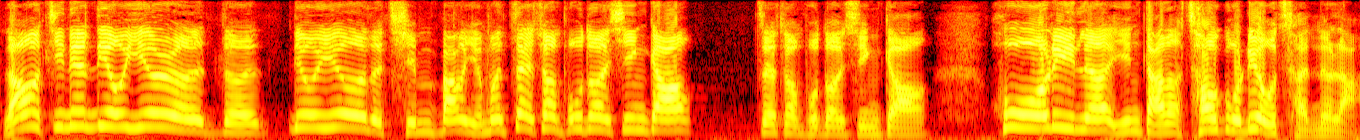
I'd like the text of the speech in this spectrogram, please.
然后今天六一二的六一二的勤邦有没有再创波段新高？再创波段新高，获利呢已经达到超过六成的啦。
